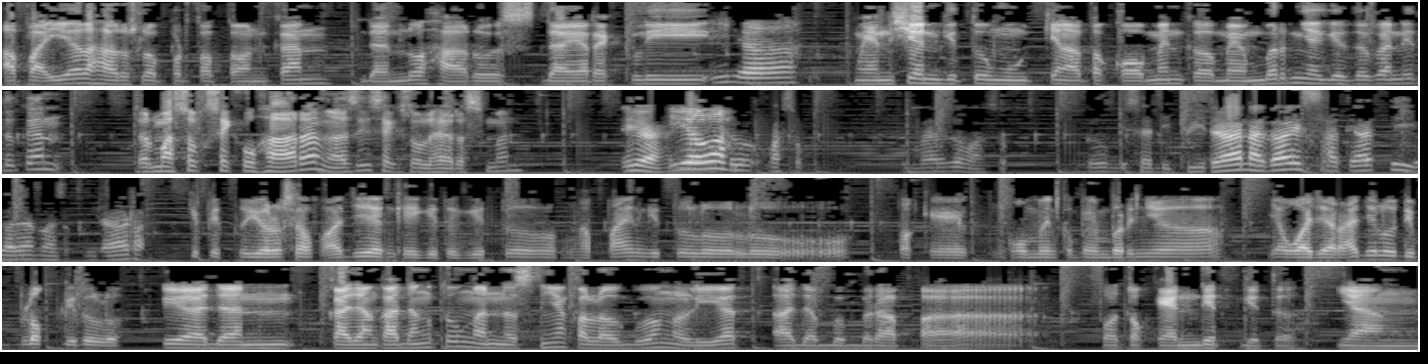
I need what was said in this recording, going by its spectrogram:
apa iyalah harus lo pertontonkan dan lo harus directly iya. mention gitu mungkin atau komen ke membernya gitu kan. Itu kan termasuk sekuhara nggak sih sexual harassment? Iya Iyalah. itu masuk gimana tuh masuk? Itu bisa dipidana guys. Hati-hati kalian masuk penjara. Keep it to yourself aja yang kayak gitu-gitu. Ngapain gitu lu lu pakai komen ke membernya? Ya wajar aja lu di blok gitu loh. Iya dan kadang-kadang tuh ngenesnya kalau gua ngelihat ada beberapa foto candid gitu yang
